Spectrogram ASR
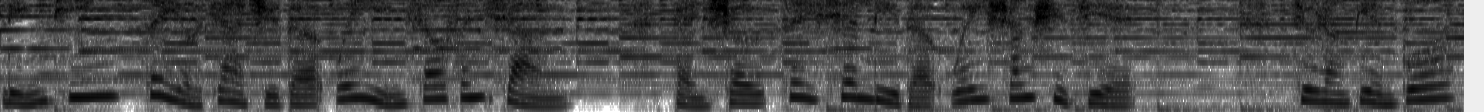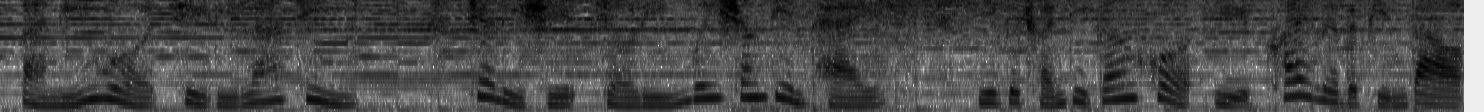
聆听最有价值的微营销分享，感受最绚丽的微商世界，就让电波把你我距离拉近。这里是九零微商电台，一个传递干货与快乐的频道。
